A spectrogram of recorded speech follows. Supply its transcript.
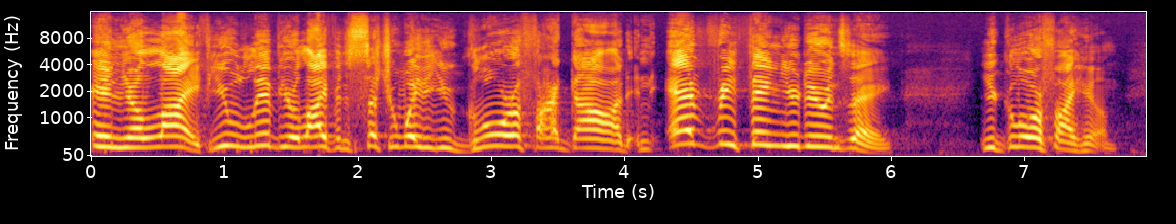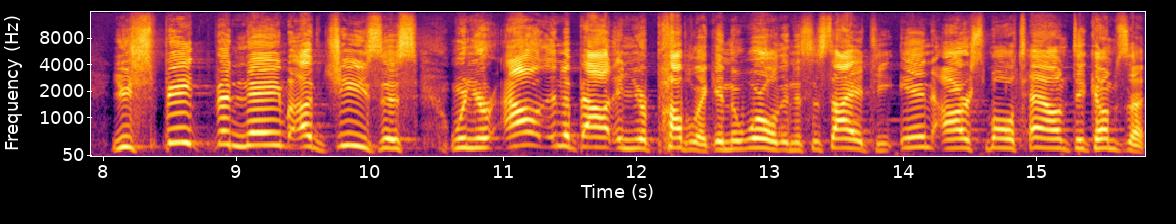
in your life, you live your life in such a way that you glorify God in everything you do and say. You glorify Him. You speak the name of Jesus when you're out and about in your public, in the world, in the society, in our small town, Tecumseh.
